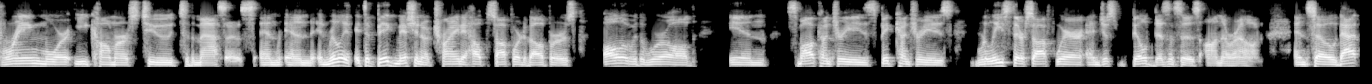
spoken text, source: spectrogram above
bring more e-commerce to to the masses. And and and really it's a big mission of trying to help software developers all over the world in small countries, big countries release their software and just build businesses on their own. And so that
